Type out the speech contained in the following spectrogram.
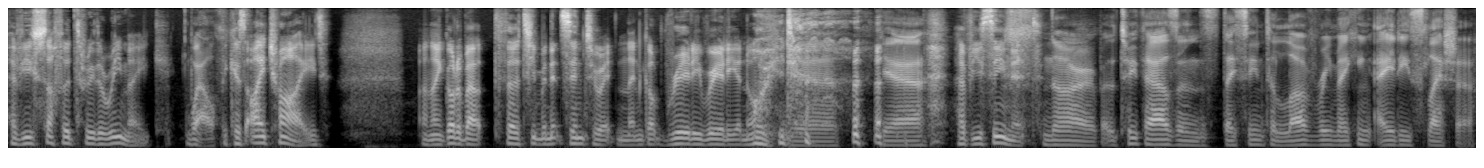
Have you suffered through the remake? well, because I tried and I got about 30 minutes into it and then got really, really annoyed. yeah, yeah. Have you seen it? No, but the 2000s, they seem to love remaking 80s slasher,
